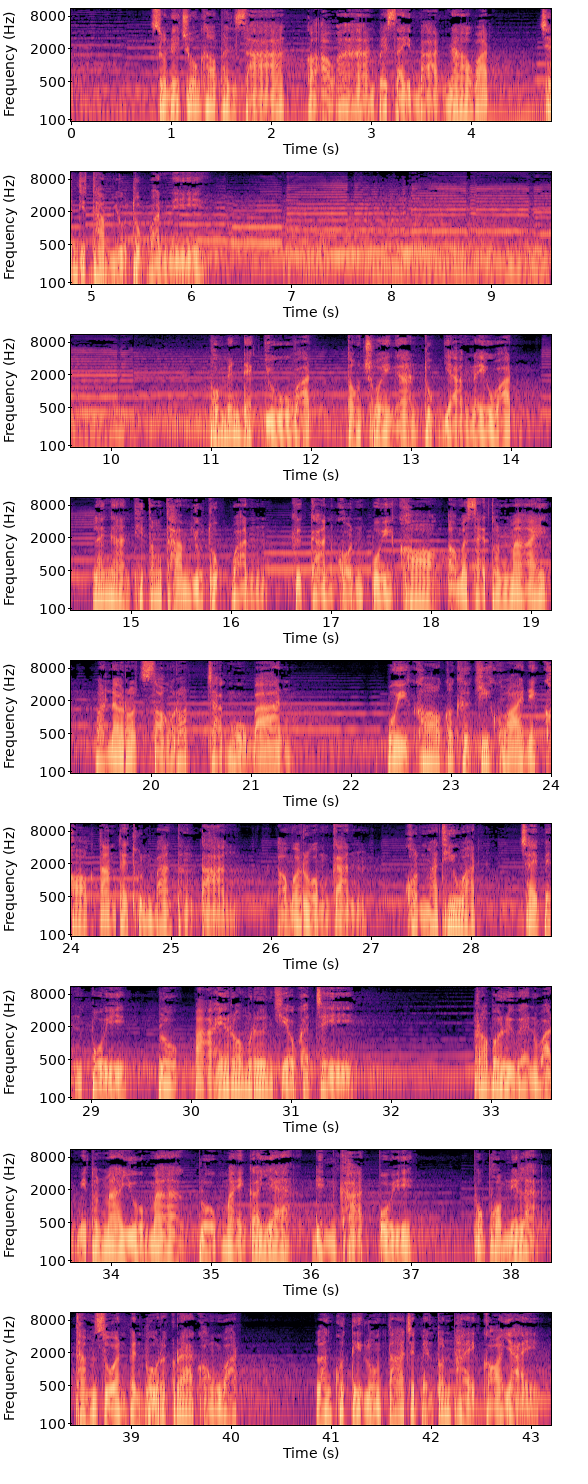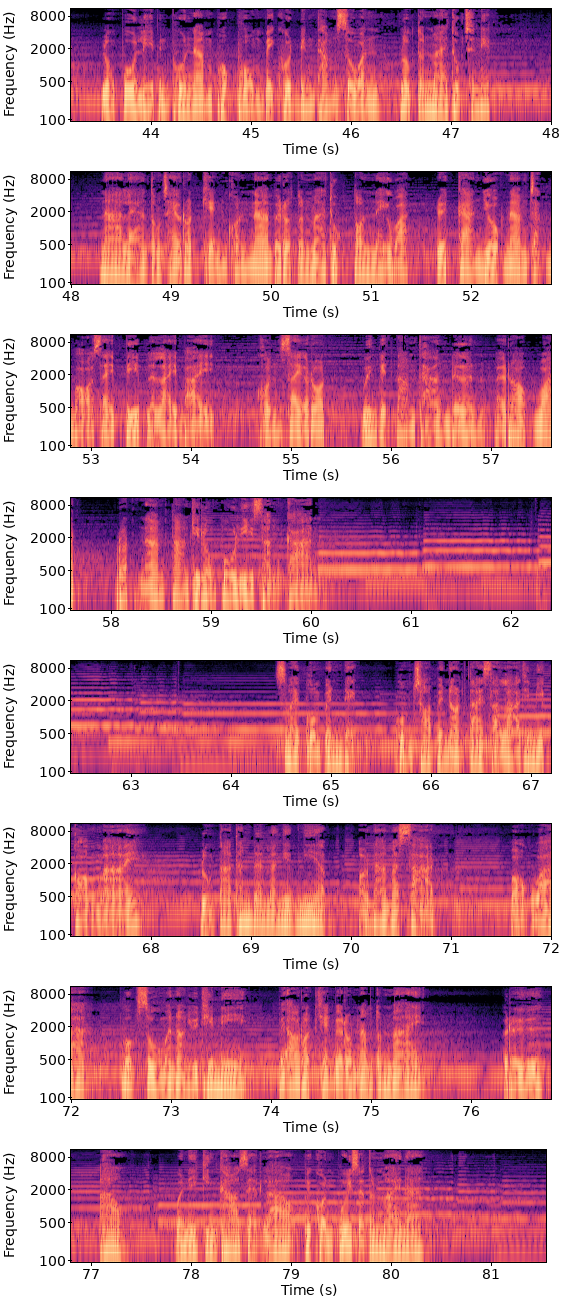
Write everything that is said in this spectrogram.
ส่วนในช่วงเข้าพรรษาก็เอาอาหารไปใส่บาตรหน้าวัด เช่นที่ทำอยู่ทุกวันนี้ ผมเป็นเด็กอยู่วัดต้องช่วยงานทุกอย่างในวัด และงานที่ต้องทำอยู่ทุกวันคือการขนปุ๋ยคอกเอามาใส่ต้นไม้ วันละรถสองรถจากหมู่บ้าน ปุ๋ยคอกก็คือขี้ควายในคอกตามใต้ถุนบ้านต่างๆ เอามารวมกัน ขนมาที่วัด ใช้เป็นปุ๋ย ปลูกป่าให้ร่มรื่นเขียวขจี เพราะบริเวณวัดมีต้นไม้อยู่มาก ปลูกใหม่ก็แยะ ดินขาดปุ๋ย พวกผมนี่แหละทำสวนเป็นพวกแรกๆของวัด หลังกุฏิหลวงตาจะเป็นต้นไผ่กอใหญ่หลวงปู่ลีเป็นผู้นำพวกผมไปขุดดินทำสวน ปลูกต้นไม้ทุกชนิด หน้าแล้งต้องใช้รถเข็นขนน้ำไปรดต้นไม้ทุกต้นในวัด ด้วยการโยกน้ำจากบ่อใส่ปี๊บและไหลใบ ขนใส่รถ วิ่งไปตามทางเดินไปรอบวัดรดน้ำตามที่หลวงปู่ลีสั่งการ สมัยผมเป็นเด็ก ผมชอบไปนอนใต้ศาลาที่มีกองไม้ หลวงตาท่านเดินมาเงียบๆเอาน้ำมาสาดบอกว่าพวกสูมานอนอยู่ที่นี่ ไปเอารถเข็นไปรดน้ำต้นไม้ หรืออ้าว วันนี้กินข้าวเสร็จแล้วไปขนปุ๋ยใส่ต้นไม้นะ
